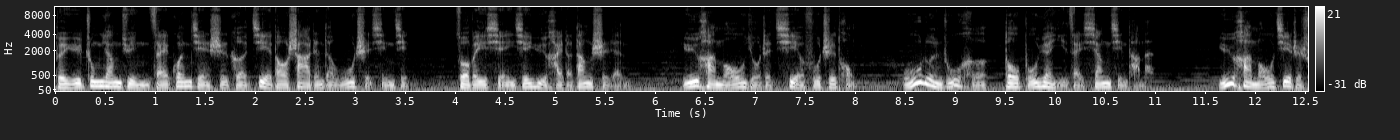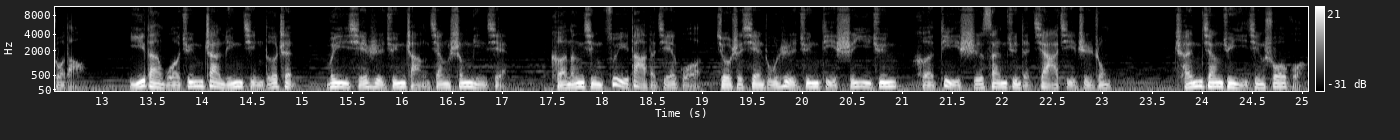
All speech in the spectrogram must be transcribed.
对于中央军在关键时刻借刀杀人的无耻行径，作为险些遇害的当事人，于汉谋有着切肤之痛。无论如何都不愿意再相信他们。于汉谋接着说道：“一旦我军占领景德镇，威胁日军长江生命线，可能性最大的结果就是陷入日军第十一军和第十三军的夹击之中。”陈将军已经说过。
